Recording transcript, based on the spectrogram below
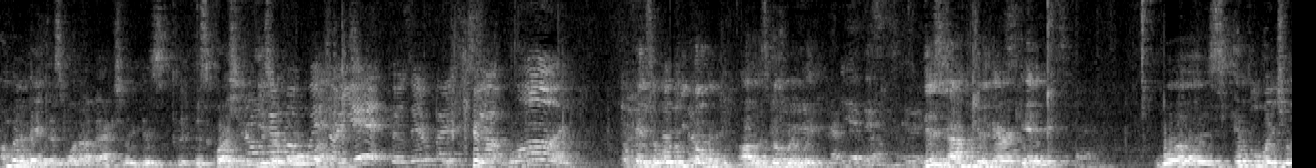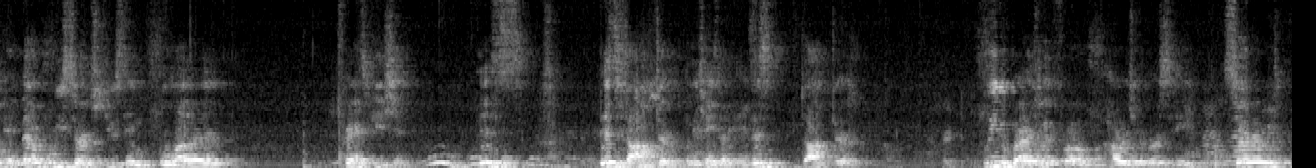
I'm gonna make this one up actually, because this question, Don't these are have a old winner questions. yet, because everybody just got one. Okay, so we'll keep going. Uh, let's go quickly. Yeah, this is good. This African American was influential in medical research using blood transfusion. This, this doctor, let me change that again. This doctor, legal graduate from Howard University, served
